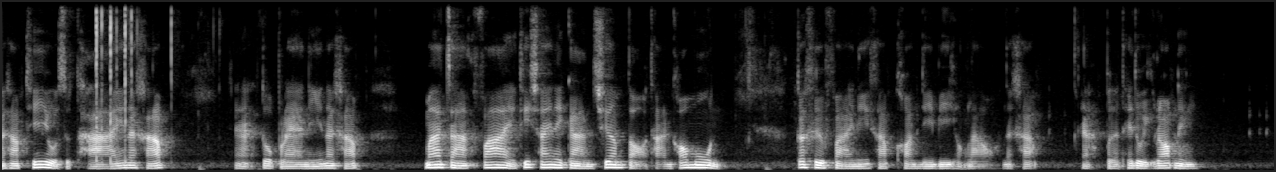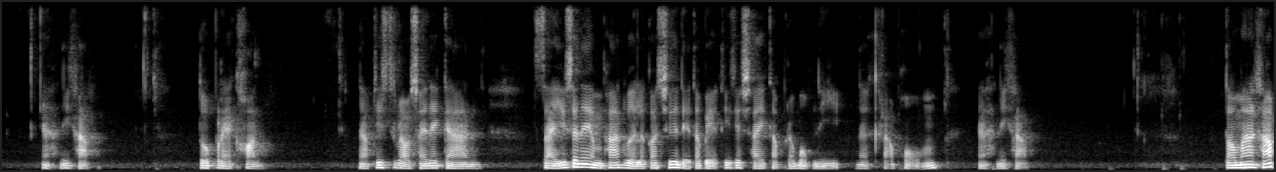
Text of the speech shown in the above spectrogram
นะครับที่อยู่สุดท้ายนะครับตัวแปรนี้นะครับ มาจากไฟล์ที่ใช้ในการเชื่อมต่อฐานข้อมูล ก็คือไฟล์นี้ครับ condb ของเรานะครับอะเปิดให้ดูอีกรอบหนึ่งอะนี่ครับ ตัวแปรคอนนะครับที่เราใช้ในการใส่ username password แล้วก็ชื่อ database ที่จะใช้กับระบบนี้นะครับผมอะนี่ครับ ต่อมาครับ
